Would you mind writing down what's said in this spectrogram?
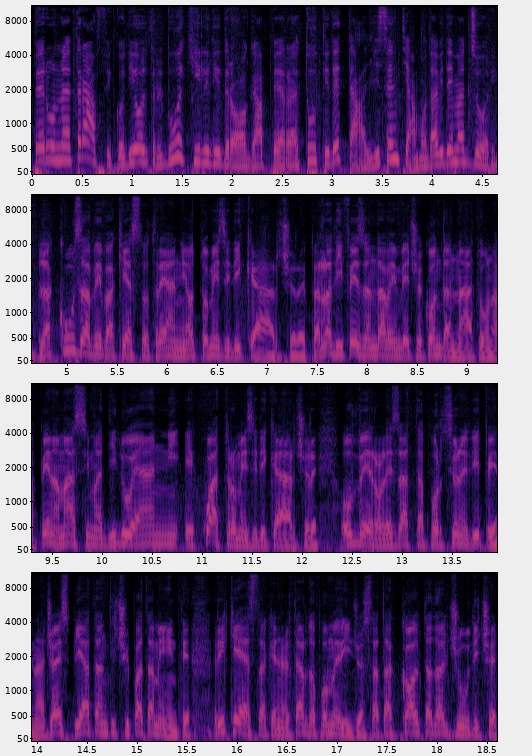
per un traffico di oltre due chili di droga. Per tutti i dettagli sentiamo Davide Maggiori. L'accusa aveva chiesto tre anni e otto mesi di carcere. Per la difesa andava invece condannato a una pena massima di due anni e quattro mesi di carcere, ovvero l'esatta porzione di pena già espiata anticipatamente, richiesta che nel tardo pomeriggio è stata accolta dal giudice.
